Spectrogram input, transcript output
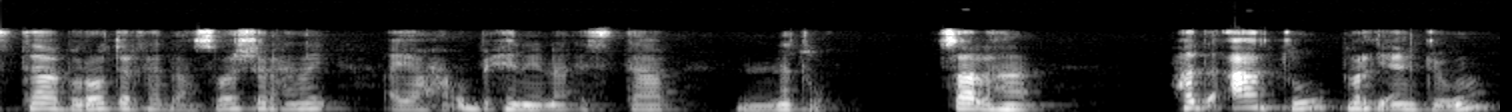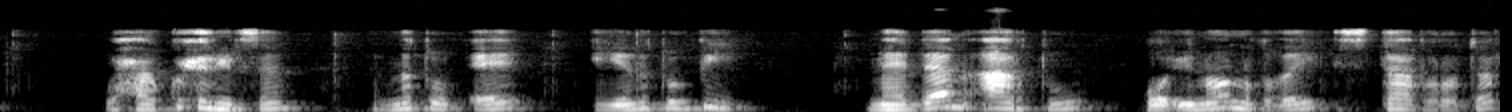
stab routerka haddaan soo sharxnay ayaa waxaan u bixinaynaa stab network. Tusaale ahaan hadda r2 markii aan joogno waxaa ku xiriirsan network a iyo network b maadaama r2 oo inoo noqday stab router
